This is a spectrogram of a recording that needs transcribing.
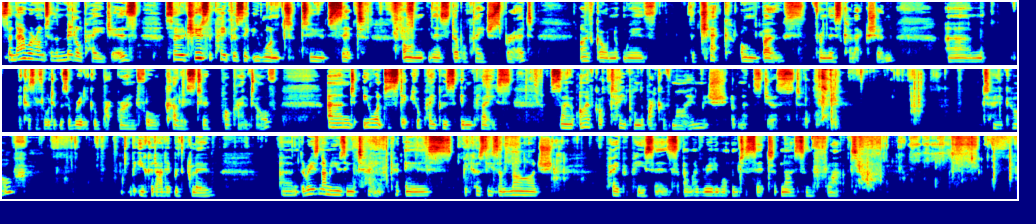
So now we're on to the middle pages. So choose the papers that you want to sit on this double page spread. I've gone with the check on both from this collection um, because I thought it was a really good background for colours to pop out of. And you want to stick your papers in place. So I've got tape on the back of mine, which let's just take off. But you could add it with glue. Um, the reason I'm using tape is because these are large paper pieces and I really want them to sit nice and flat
